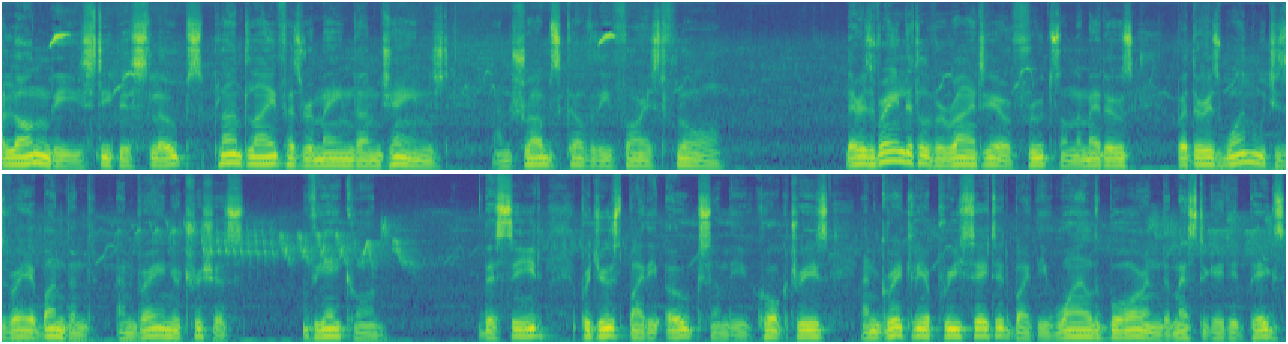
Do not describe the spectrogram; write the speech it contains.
Along the steepest slopes, plant life has remained unchanged and shrubs cover the forest floor. There is very little variety of fruits on the meadows, but there is one which is very abundant and very nutritious, the acorn. The seed, produced by the oaks and the cork trees and greatly appreciated by the wild boar and domesticated pigs,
